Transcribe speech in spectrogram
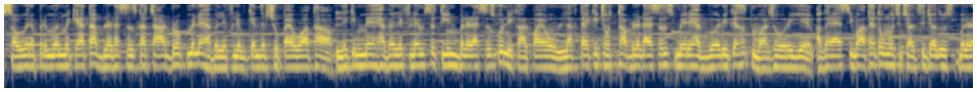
सावन अपने मन में कहता ब्लड एसेंस का चार ड्रॉप मैंने हेवली फ़िल्म के अंदर छुपाया हुआ था। लेकिन मैं हेवली फ़िल्म से तीन ब्लड एसेंस को निकाल पाया हूँ। लगता है की चौथा ब्लड एसेंस मेरे बॉडी के साथ मर्ज हो रही है। अगर ऐसी बात है तो मुझे जल्द से जल्द उस ब्लड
